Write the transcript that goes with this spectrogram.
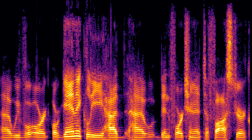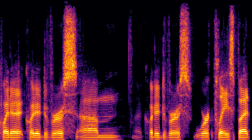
uh, we've or, organically had, had been fortunate to foster quite a quite a diverse um, quite a diverse workplace, but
